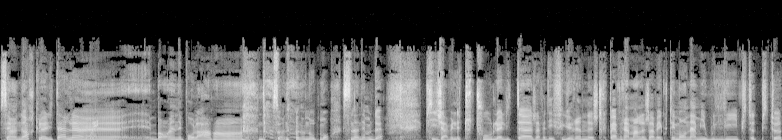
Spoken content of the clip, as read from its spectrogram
c'est un, orque Lolita là. Euh, bon, un épaulard en, dans un, un autre mot, synonyme de. Puis j'avais le toutou Lolita, j'avais des figurines, je tripais vraiment là, j'avais écouté mon ami Willy puis tout puis tout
